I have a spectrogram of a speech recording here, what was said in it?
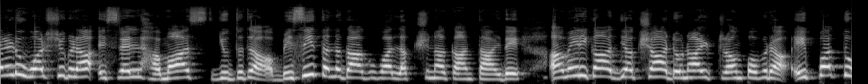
ಎರಡು ವರ್ಷಗಳ ಇಸ್ರೇಲ್ ಹಮಾಸ್ ಯುದ್ಧದ ಬಿಸಿ ತನ್ನದಾಗುವ ಲಕ್ಷಣ ಕಾಣ್ತಾ ಇದೆ. ಅಮೆರಿಕ ಅಧ್ಯಕ್ಷ ಡೊನಾಲ್ಡ್ ಟ್ರಂಪ್ ಅವರ ಇಪ್ಪತ್ತು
